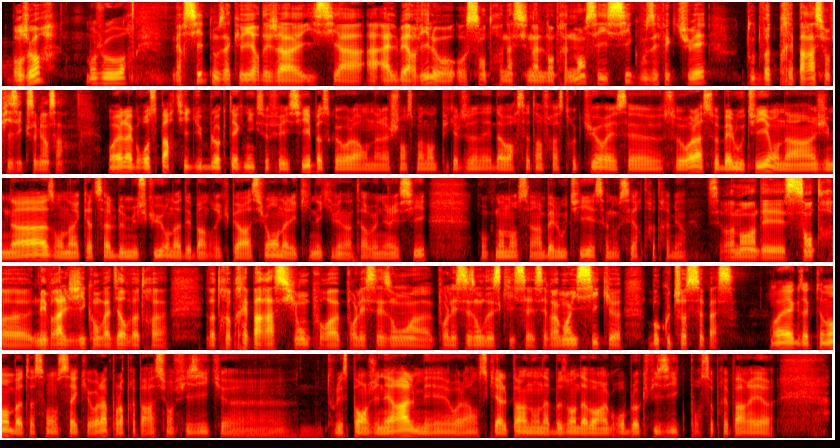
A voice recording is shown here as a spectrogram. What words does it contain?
Bonjour. Bonjour. Merci de nous accueillir déjà ici à, Albertville, au, Centre national d'entraînement. C'est ici que vous effectuez toute votre préparation physique, c'est bien ça? Ouais, la grosse partie du bloc technique se fait ici parce que voilà, on a la chance maintenant depuis quelques années d'avoir cette infrastructure et ce, voilà, ce bel outil. On a un gymnase, on a quatre salles de muscu, on a des bains de récupération, on a les kinés qui viennent intervenir ici. Donc non, non, c'est un bel outil et ça nous sert très très bien. C'est vraiment un des centres euh, névralgiques, on va dire, de votre, votre préparation pour, euh, pour, les saisons, euh, pour les saisons de ski. C'est vraiment ici que beaucoup de choses se passent. Oui, exactement. Bah, de toute façon, on sait que voilà, pour la préparation physique, euh, tous les sports en général, mais voilà, en ski alpin, nous, on a besoin d'avoir un gros bloc physique pour se préparer euh,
